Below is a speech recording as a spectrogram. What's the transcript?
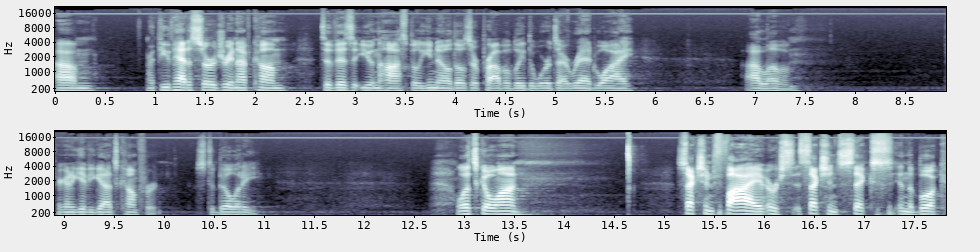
um, if you've had a surgery and I've come to visit you in the hospital, you know those are probably the words I read. Why? I love them. They're going to give you God's comfort, stability. Let's go on. Section 5 or section 6 in the book.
